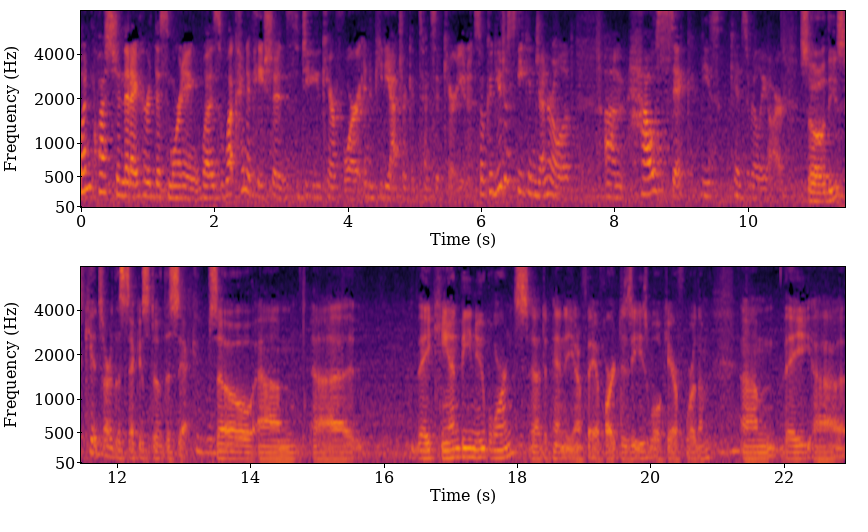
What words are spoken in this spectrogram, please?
One question that I heard this morning was what kind of patients do you care for in a pediatric intensive care unit? So, could you just speak in general of um, how sick these kids really are? So these kids are the sickest of the sick. So um, uh, they can be newborns, uh, depending you know, if they have heart disease, we'll care for them. Um, they uh,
